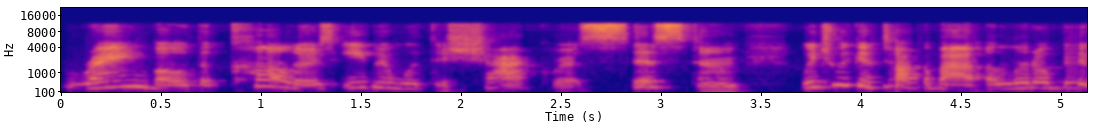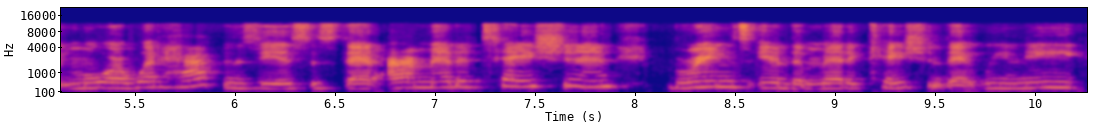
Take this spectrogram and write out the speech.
rainbow, the colors, even with the chakra system, which we can talk about a little bit more, what happens is, is that our meditation brings in the medication that we need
